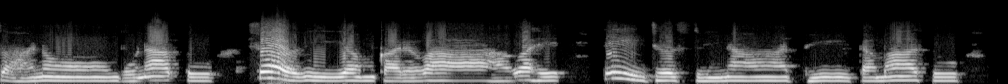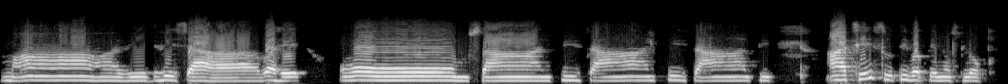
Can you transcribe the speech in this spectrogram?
सहनो भुनाक्तु सवीयं करवावहे तेजस्विनाधितमास्तु मा विद्विषावहे ઓમ શાંતિ શાંતિ શાંતિ આ છે શ્રુતિ વખતેનો શ્લોક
